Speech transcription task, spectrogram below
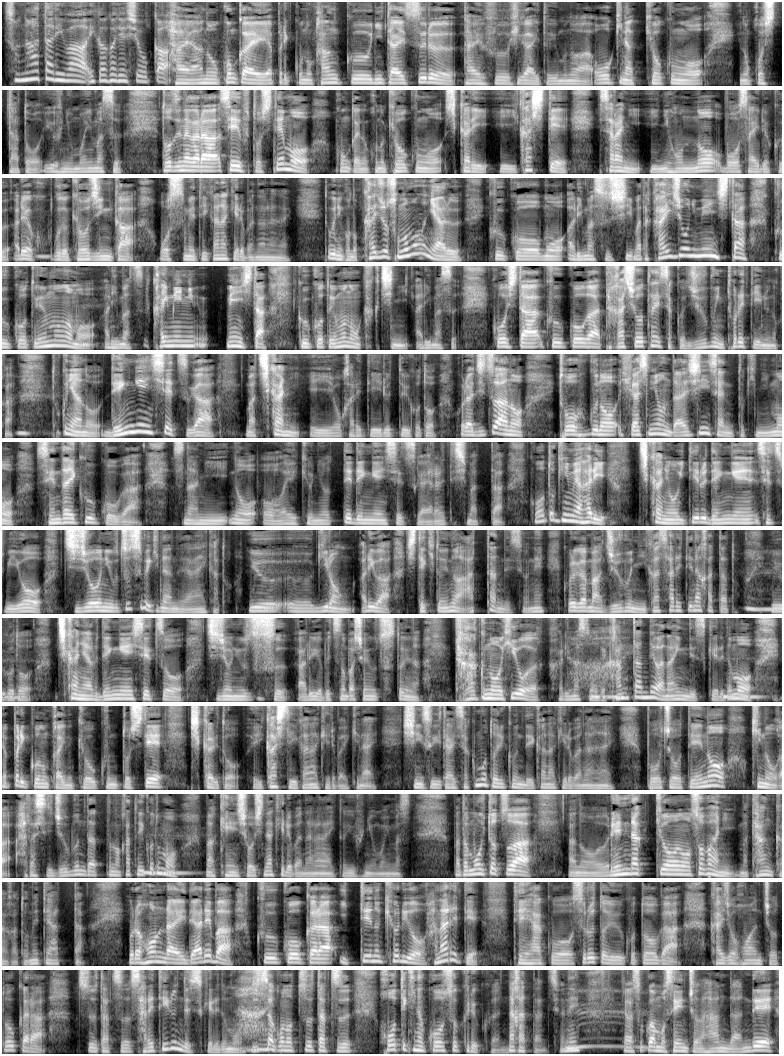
そのあたりはいかがでしょうか？はい、あの今回やっぱりこの関空に対する台風被害というものは大きな教訓を残したというふうに思います。当然ながら政府としても今回のこの教訓をしっかり生かしてさらに日本の防災力あるいは国土強靭化を進めていかなければならない。特にこの会場そのものにある空港もありますし、また海上に面した空港というものもあります。海面に面した空港というものも各地にあります。こうした空港が高潮対策十分に取れているのか、うん、特にあの電源施設がまあ地下に置かれているということ、これは実はあの東北の東日本大震災の時にも仙台空港が津波の影響によって電源施設がやられてしまった。この時にもやはり地下に置いている電源設備を地上に移すべきなんじゃないかと。いう議論、あるいは指摘というのはあったんですよね。これがまあ十分に生かされていなかったということ、地下にある電源施設を地上に移す、あるいは別の場所に移すというのは多額の費用がかかりますので、簡単ではないんですけれども、やっぱり今回の教訓として、しっかりと生かしていかなければいけない。浸水対策も取り組んでいかなければならない。防潮堤の機能が果たして十分だったのかということも、まあ検証しなければならないというふうに思います。またもう一つは、あの、連絡橋のそばに、まあ、タンカーが止めてあった。これは本来であれば空港から一定の距離を離れて停泊をするということが海上保安庁等から通達されているんですけれども、はい、実はこの通達法的な拘束力がなかったんですよね。だからそこはもう船長の判断で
